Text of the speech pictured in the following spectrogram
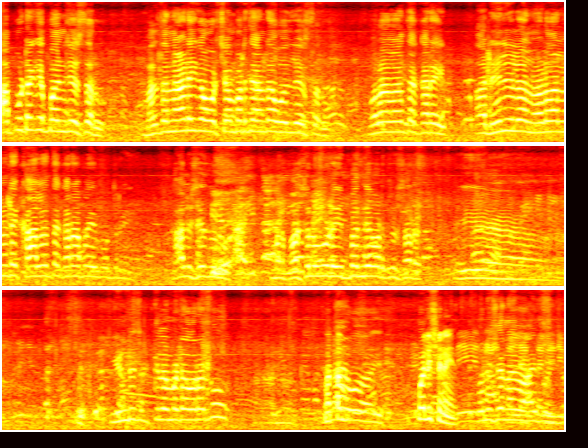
ఆ పూటకే పని చేస్తారు. మలతనాడిగా వర్షం పడితే అంటే వదిలేస్తారు. పొలాలంతా ఖరాబ్ ఆ నీళ్ళలో నడవాలంటే కాళ్ళంతా ఖరాబ్ అయిపోతున్నాయి. కాలు చేతులు. మన పశువులు కూడా ఇబ్బంది పడుతుంది సార్. ఈ రెండు కిలోమీటర్ వరకు మొత్తం పొల్యూషన్ అయిపోయింది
